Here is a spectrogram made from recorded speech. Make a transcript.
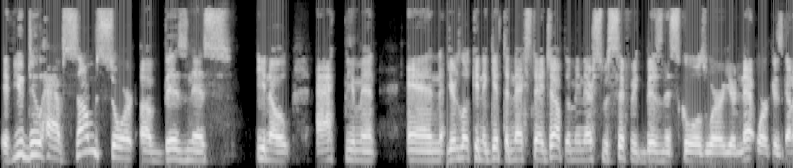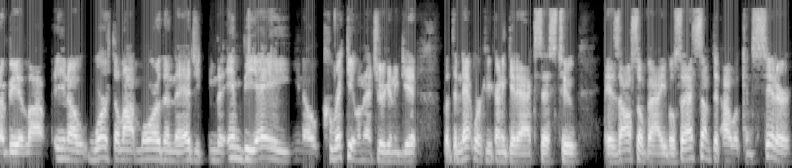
if you do have some sort of business, you know, acumen and you're looking to get the next stage up, I mean, there's specific business schools where your network is going to be a lot, you know, worth a lot more than the edu- the MBA, you know, curriculum that you're going to get, but the network you're going to get access to is also valuable. So that's something I would consider,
